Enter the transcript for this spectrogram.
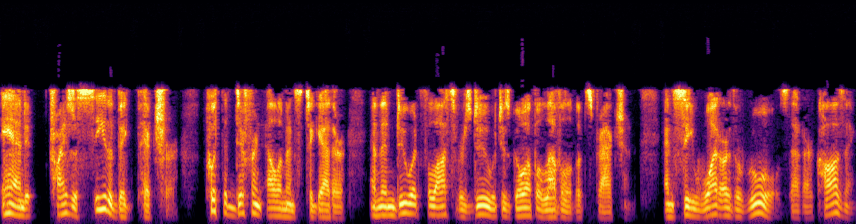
And it tries to see the big picture, put the different elements together, and then do what philosophers do, which is go up a level of abstraction and see what are the rules that are causing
